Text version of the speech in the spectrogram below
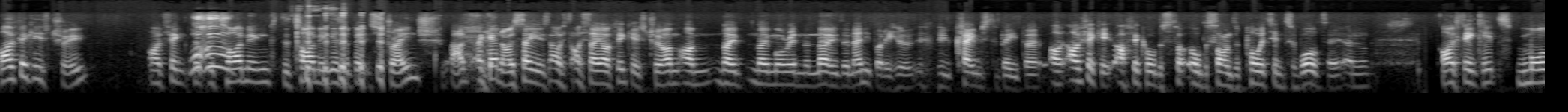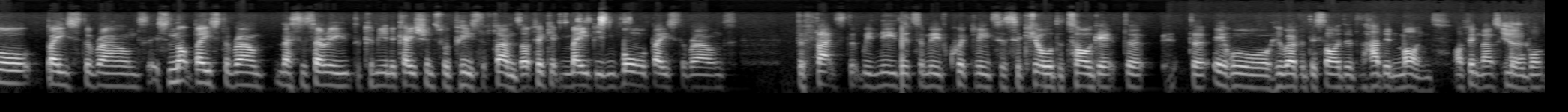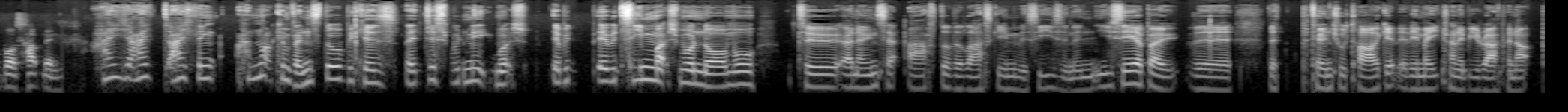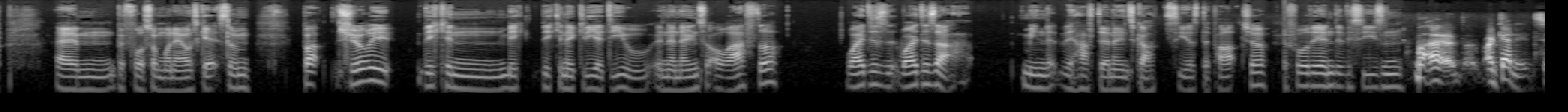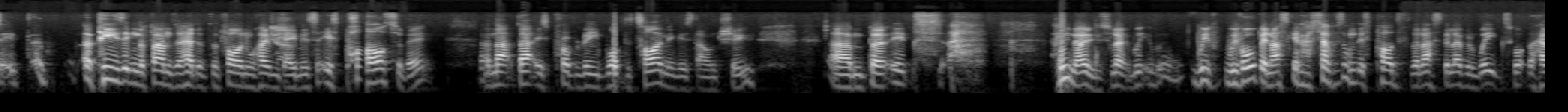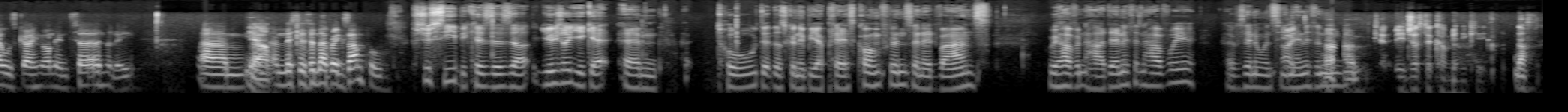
I think it's true. I think that the timing the timing is a bit strange. I, again, I say I, I, say I think it's true. I'm, I'm no no more in the know than anybody who who claims to be, but I, I think it, I think all the all the signs are pointing towards it, and I think it's more based around. It's not based around necessarily the communication to appease the fans. I think it may be more based around the fact that we needed to move quickly to secure the target that that Eyraud or whoever decided had in mind. I think that's yeah. more what, was happening. I, I I think I'm not convinced though because it just would make much it would it would seem much more normal to announce it after the last game of the season. And you say about the the potential target that they might try to be wrapping up um, before someone else gets them. But surely they can make they can agree a deal and announce it all after. Why does it, why does that mean that they have to announce Garcia's departure before the end of the season? Well, uh, again, it's it, uh, appeasing the fans ahead of the final home yeah. game is is part of it, and that that is probably what the timing is down to. Um, but it's who knows? Look, we, we've we've all been asking ourselves on this pod for the last eleven weeks what the hell's going on internally. Um, yeah. And, and, this is another example. Just see, because there's a usually you get um, told that there's going to be a press conference in advance. We haven't had anything, have we? Has anyone seen anything? Um, can be just a communicate. Nothing.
